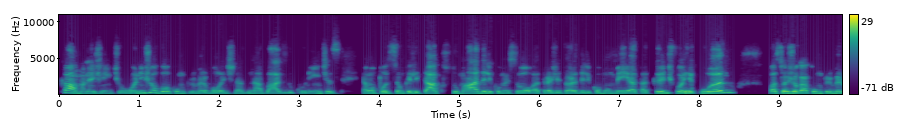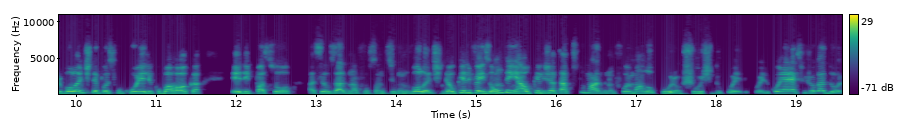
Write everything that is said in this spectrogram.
Calma, né, gente? O Rony jogou como primeiro volante na, na base do Corinthians. É uma posição que ele está acostumado. Ele começou a trajetória dele como meio atacante, foi recuando, passou a jogar como primeiro volante. Depois, com o Coelho e com o Barroca, ele passou a ser usado na função de segundo volante. Então, o que ele fez ontem é algo que ele já está acostumado. Não foi uma loucura, um chute do Coelho. O Coelho conhece o jogador.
